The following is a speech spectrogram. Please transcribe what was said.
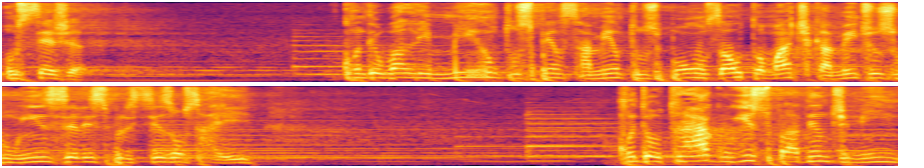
Ou seja, quando eu alimento os pensamentos bons, automaticamente os ruins eles precisam sair. Quando eu trago isso para dentro de mim,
